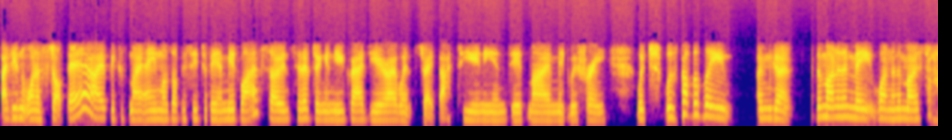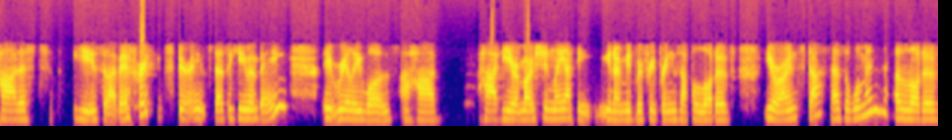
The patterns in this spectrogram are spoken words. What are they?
I didn't want to stop there I, because my aim was obviously to be a midwife. So instead of doing a new grad year, I went straight back to uni and did my midwifery, which was probably, I'm going, the one of the one of the most hardest years that I've ever experienced as a human being. It really was a hard hard year emotionally. I think, you know, midwifery brings up a lot of your own stuff as a woman. A lot of,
